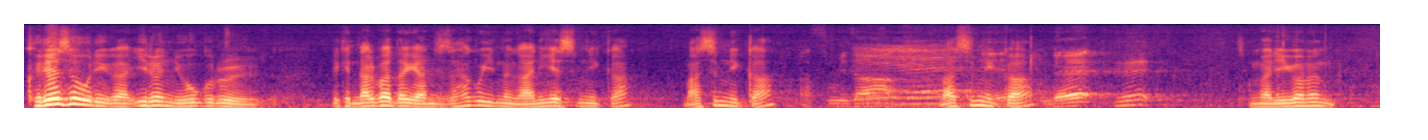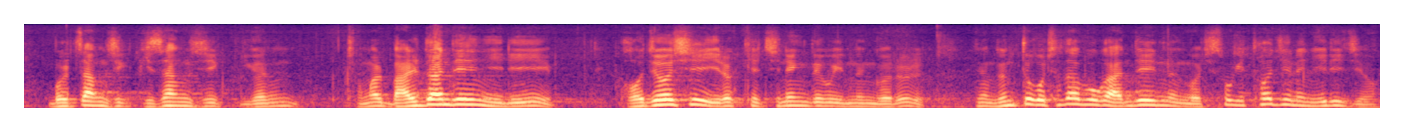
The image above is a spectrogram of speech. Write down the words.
그래서 우리가 이런 요구를 이렇게 날바닥에 앉아서 하고 있는 거 아니겠습니까? 맞습니까? 맞습니다. 맞습니까? 네. 정말 이거는 몰상식 비상식 이거는 정말 말도 안 되는 일이 버젓이 이렇게 진행되고 있는 거를 그냥 눈 뜨고 쳐다보고 앉아 있는 것이 속이 터지는 일이죠.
